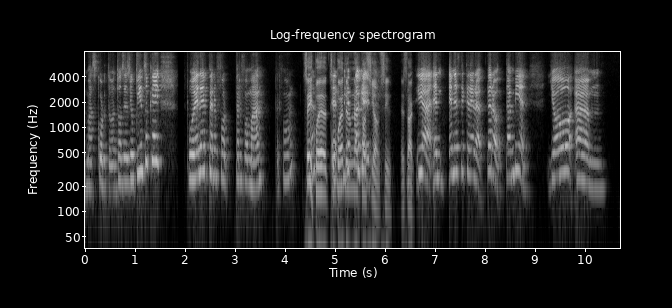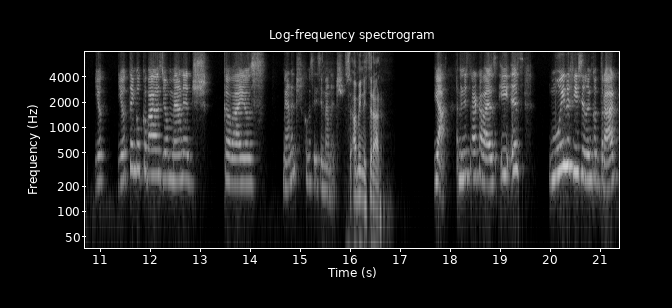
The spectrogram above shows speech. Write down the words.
más corto. Entonces yo pienso que puede performar. ¿Performar? Sí, puede, sí puede tener una actuación, sí, exacto. Ya, en, en esta carrera. Pero también yo, yo, yo tengo caballos, yo manage caballos. ¿Manage? ¿Cómo se dice manage? Administrar. Ya, administrar caballos. Y es muy difícil encontrar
